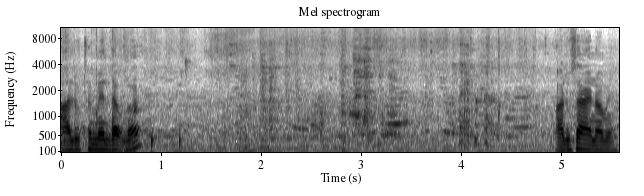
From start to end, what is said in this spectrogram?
အာလူထမင်းတော့နော်အာလူစားရနော်မင်း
